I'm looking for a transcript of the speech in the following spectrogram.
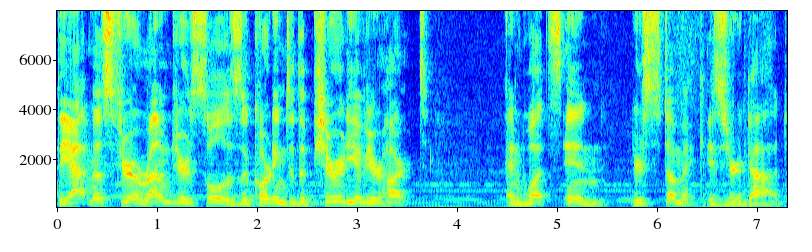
The atmosphere around your soul is according to the purity of your heart. And what's in your stomach is your God.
